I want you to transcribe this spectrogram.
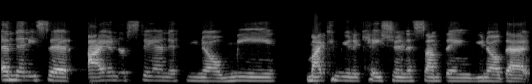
And then he said, I understand if, you know, me, my communication is something, you know, that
